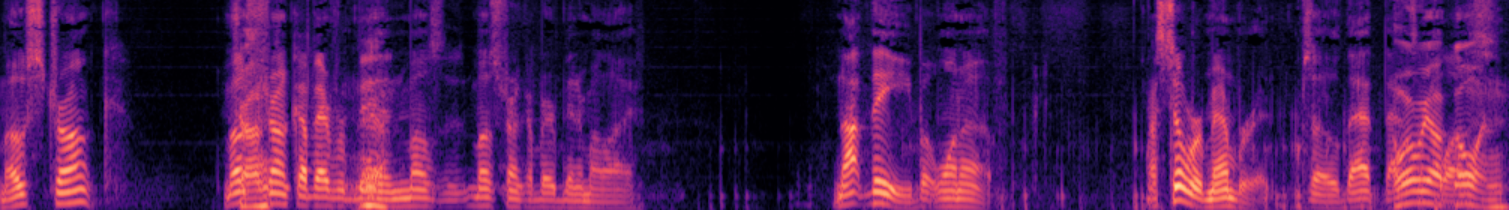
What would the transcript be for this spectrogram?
most drunk, most Drunk? drunk, I've ever been. Yeah. Most most drunk I've ever been in my life. Not the, but one of. I still remember it, so that that's Where were y'all going?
